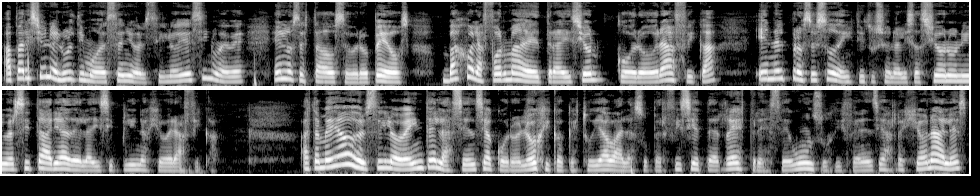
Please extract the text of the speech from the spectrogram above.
apareció en el último decenio del siglo XIX en los estados europeos, bajo la forma de tradición coreográfica en el proceso de institucionalización universitaria de la disciplina geográfica. Hasta mediados del siglo XX, la ciencia corológica que estudiaba la superficie terrestre según sus diferencias regionales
